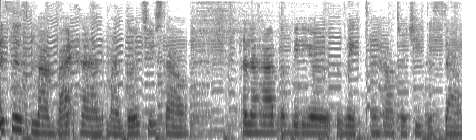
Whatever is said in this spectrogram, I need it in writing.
This is my right hand, my go-to style, and I have a video linked on how to achieve this style.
